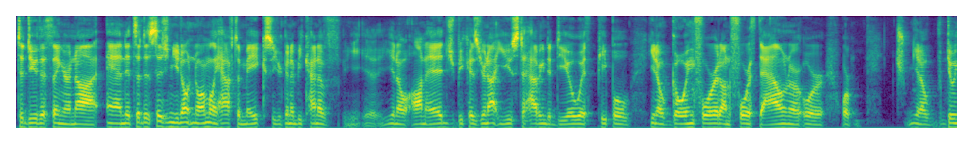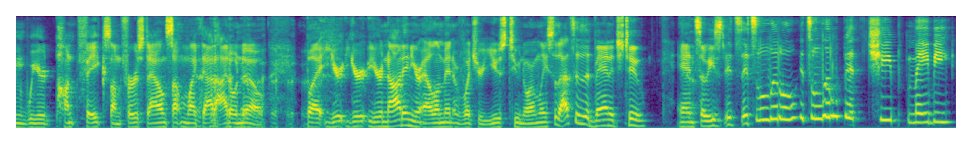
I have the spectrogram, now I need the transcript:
to do the thing or not and it's a decision you don't normally have to make so you're going to be kind of you know on edge because you're not used to having to deal with people you know going for it on fourth down or or or you know doing weird punt fakes on first down something like that i don't know but you're you're you're not in your element of what you're used to normally so that's his advantage too and so he's it's it's a little it's a little bit cheap maybe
